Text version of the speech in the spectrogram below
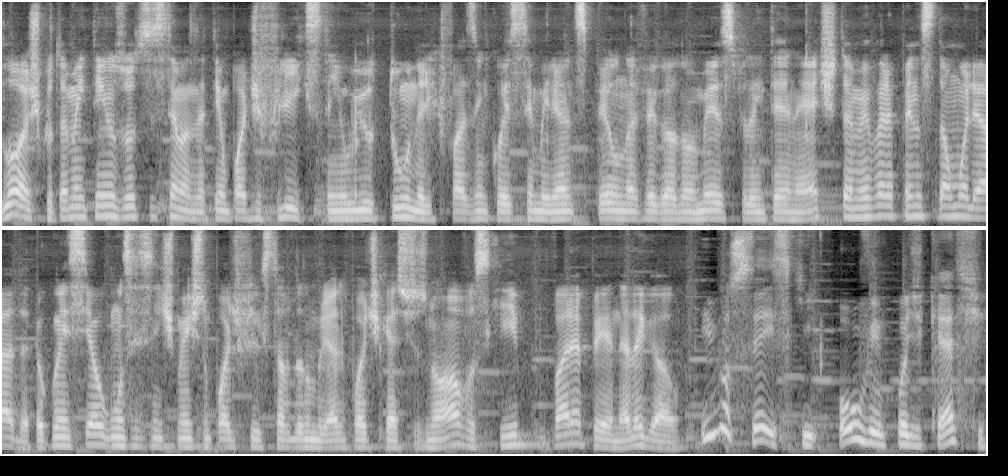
Lógico, também tem os outros sistemas, né? Tem o Podflix, tem o YouTuner que fazem coisas semelhantes pelo navegador mesmo, pela internet, também vale a pena se dar uma olhada. Eu conheci alguns recentemente no Podflix, estava dando uma olhada em podcasts novos, que vale a pena, é legal. E vocês que ouvem podcast,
